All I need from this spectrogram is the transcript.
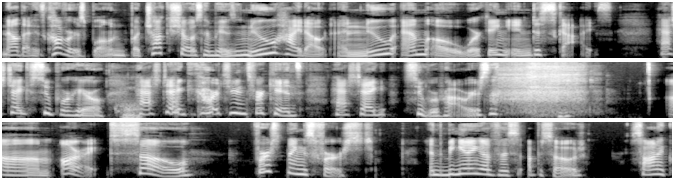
now that his cover is blown, but Chuck shows him his new hideout and new MO working in disguise. Hashtag superhero, hashtag cartoons for kids, hashtag superpowers. um, alright, so, first things first. In the beginning of this episode, Sonic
